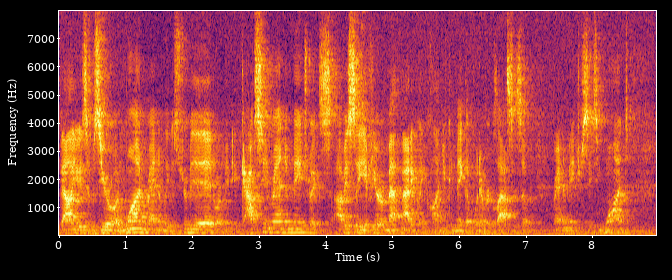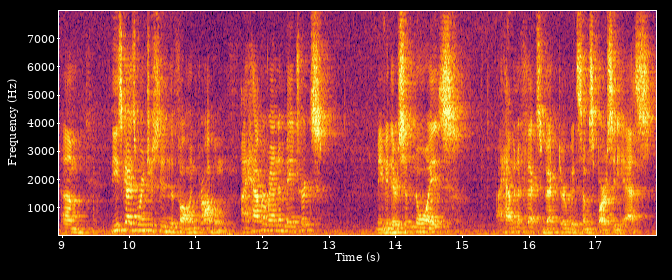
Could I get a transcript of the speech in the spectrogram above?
values of 0 and 1 randomly distributed, or maybe a Gaussian random matrix. Obviously, if you're mathematically inclined, you can make up whatever classes of random matrices you want. Um, these guys were interested in the following problem. I have a random matrix. Maybe there's some noise. I have an effects vector with some sparsity s.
